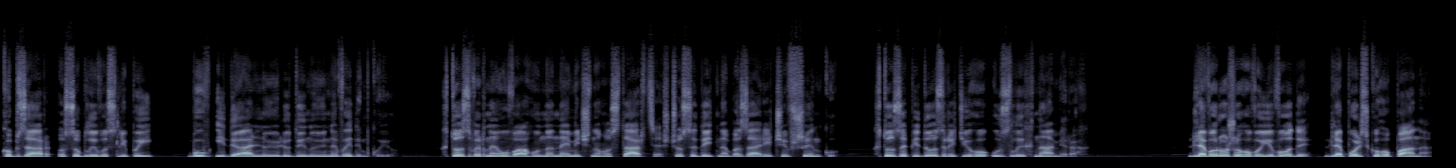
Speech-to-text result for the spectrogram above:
Кобзар, особливо сліпий, був ідеальною людиною невидимкою. Хто зверне увагу на немічного старця, що сидить на базарі чи в шинку, хто запідозрить його у злих намірах? Для ворожого воєводи, для польського пана,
